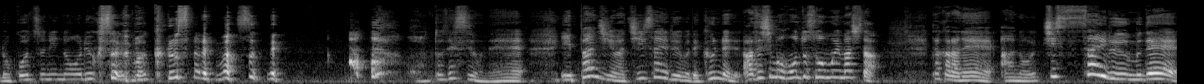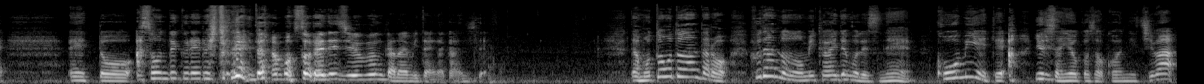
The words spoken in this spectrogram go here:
露骨に能力差が暴露されますね。本当ですよね。一般人は小さいルームで訓練で私も本当そう思いました。だからねあの小さいルームでえっと遊んでくれる人がいたらもうそれで十分かなみたいな感じで。もともとなんだろう普段の飲み会でもですねこう見えてあゆりさんようこそこんにちは。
